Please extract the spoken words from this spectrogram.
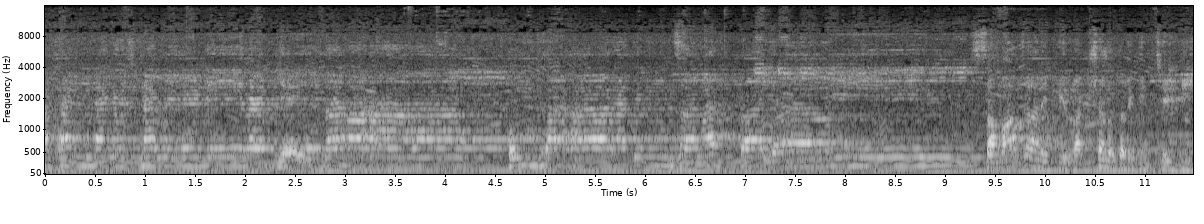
अखण्डकृष्णवेणीरव्यै नमः కుంభహారతిం సమర్పయామి సమాజానికి రక్షణ కలిగించేది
